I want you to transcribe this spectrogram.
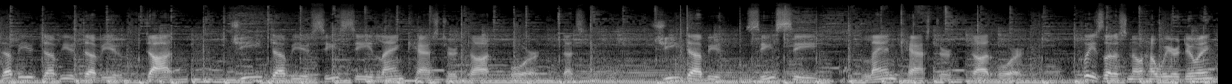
www gwcclancaster.org. That's gwcclancaster.org. Please let us know how we are doing.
